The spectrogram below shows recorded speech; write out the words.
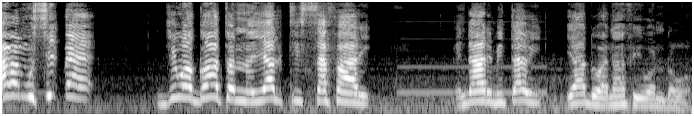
awa musidɓe jiwo goton no yalti safari. Mi ndaari mi tawi yaadu wana fi wonɗo o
